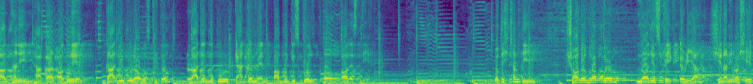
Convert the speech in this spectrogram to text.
রাজধানী ঢাকার অদূরে গাজীপুরে অবস্থিত রাজেন্দ্রপুর ক্যান্টনমেন্ট পাবলিক স্কুল ও কলেজ নিয়ে। প্রতিষ্ঠানটি সদর দপ্তর লজিস্টিক এরিয়া সেনানিবাসের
